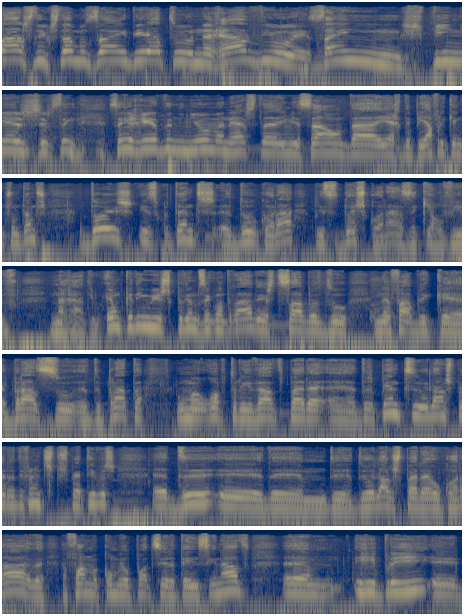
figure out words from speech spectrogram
Bye. Fantástico, estamos em direto na rádio, sem espinhas, sem, sem rede nenhuma nesta emissão da RDP África, em que juntamos dois executantes do Corá, por isso, dois Corás aqui ao vivo na rádio. É um bocadinho isto que podemos encontrar este sábado na fábrica Braço de Prata, uma oportunidade para, eh, de repente, olharmos para diferentes perspectivas eh, de, eh, de, de, de olharmos para o Corá, a forma como ele pode ser até ensinado, ehm, e por aí. eh,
